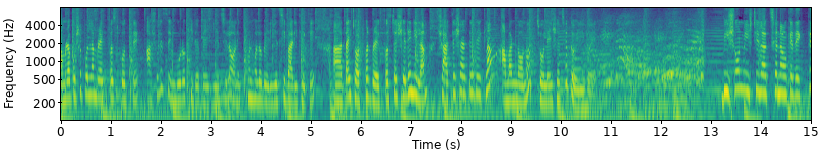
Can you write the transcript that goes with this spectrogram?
আমরা বসে পড়লাম ব্রেকফাস্ট করতে। আসলে সিম্বুরও খিদে পেয়ে গিয়েছিল, অনেকক্ষণ হলো বেরিয়েছি বাড়ি থেকে। তাই চটপট ব্রেকফাস্টটা সেরে নিলাম। সারতে সারতে দেখলাম আমার ননদ চলে এসেছে তৈরি হয়ে। ভীষণ মিষ্টি লাগছে না ওকে দেখতে।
